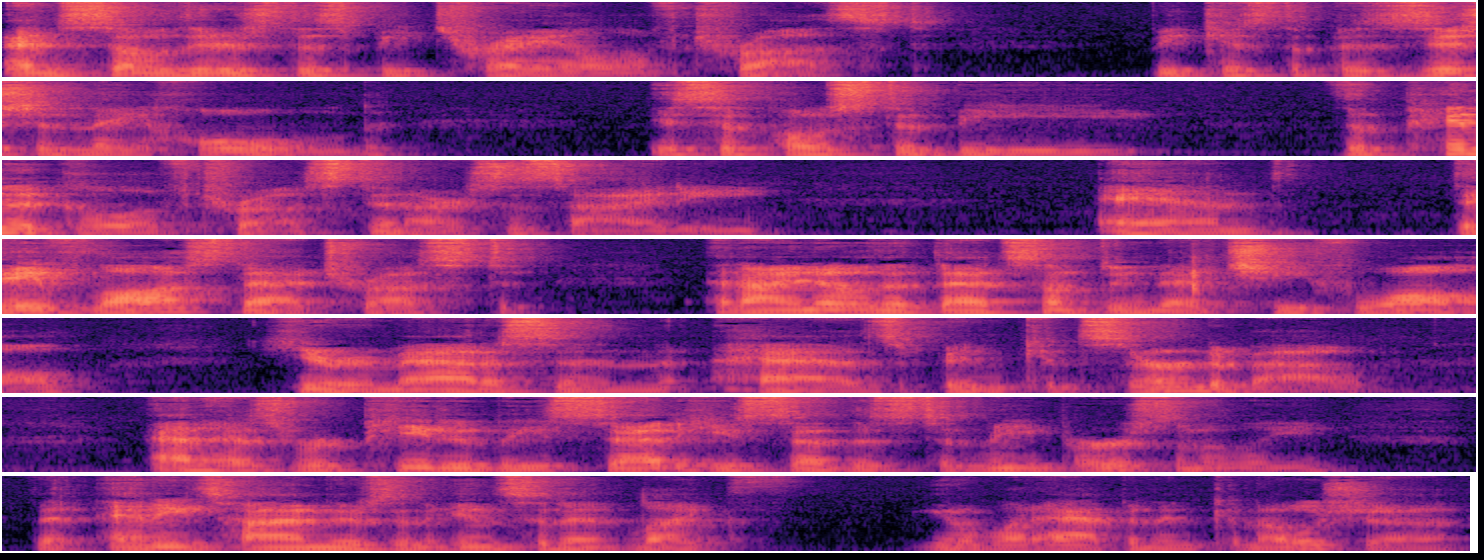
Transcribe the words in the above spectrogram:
And so there's this betrayal of trust because the position they hold is supposed to be the pinnacle of trust in our society. And they've lost that trust. And I know that that's something that Chief Wahl here in Madison has been concerned about and has repeatedly said, he said this to me personally, that anytime there's an incident like, you know, what happened in Kenosha,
